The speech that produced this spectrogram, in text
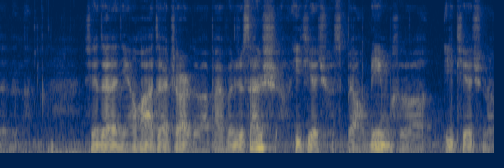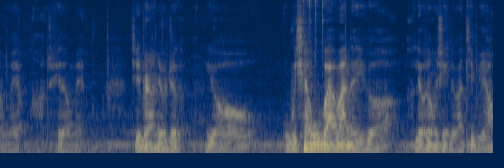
等等等。现在的年化在这儿，对吧？百分之三十，ETH 和 Spell Meme 和 ETH 呢没有啊，这些都没有，基本上就是这个，有五千五百万的一个流动性，对吧？TBL。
